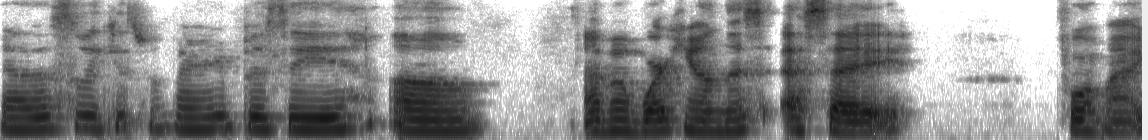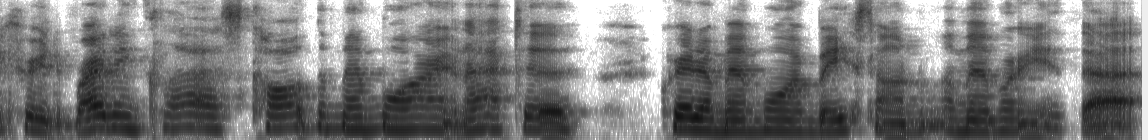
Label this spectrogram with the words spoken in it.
yeah, this week has been very busy. Um, I've been working on this essay for my creative writing class called the memoir, and I have to create a memoir based on a memory that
